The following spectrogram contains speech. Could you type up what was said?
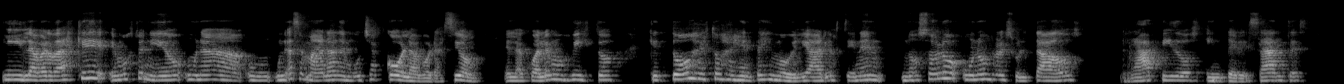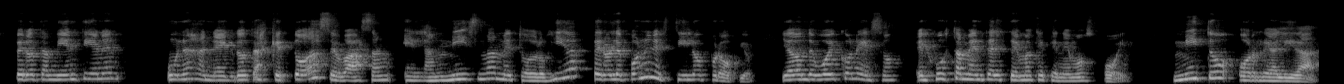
y la verdad es que hemos tenido una, una semana de mucha colaboración en la cual hemos visto que todos estos agentes inmobiliarios tienen no solo unos resultados rápidos, interesantes, pero también tienen unas anécdotas que todas se basan en la misma metodología, pero le ponen estilo propio. Y a donde voy con eso es justamente el tema que tenemos hoy. Mito o realidad.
